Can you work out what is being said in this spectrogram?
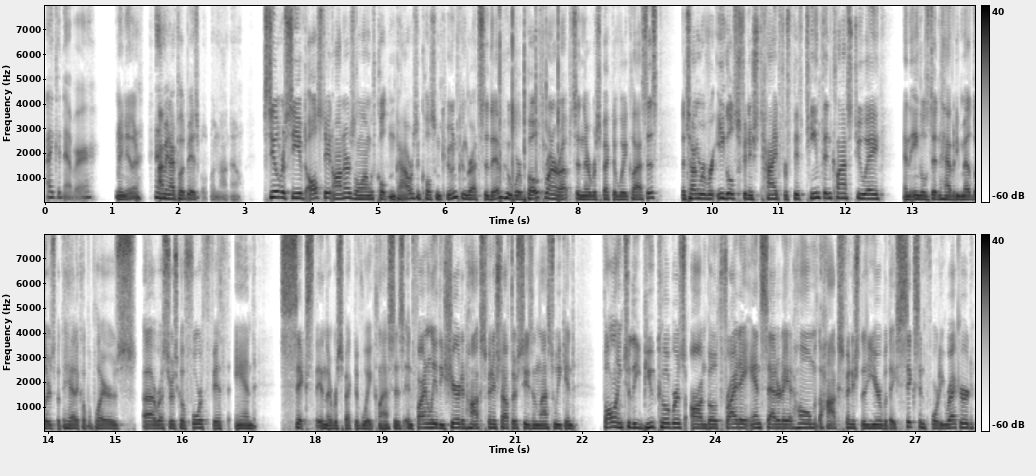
I could never. Me neither. I mean, I played baseball, but not now. Steele received all state honors along with Colton Powers and Colson Kuhn. Congrats to them, who were both runner ups in their respective weight classes. The Tongue River Eagles finished tied for 15th in Class 2A, and the Eagles didn't have any medalers, but they had a couple players, uh, wrestlers go fourth, fifth, and sixth in their respective weight classes. And finally, the Sheridan Hawks finished off their season last weekend, falling to the Butte Cobras on both Friday and Saturday at home. The Hawks finished the year with a 6 and 40 record.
